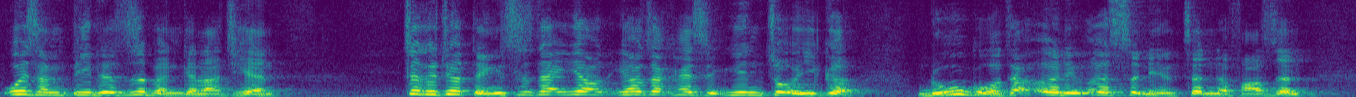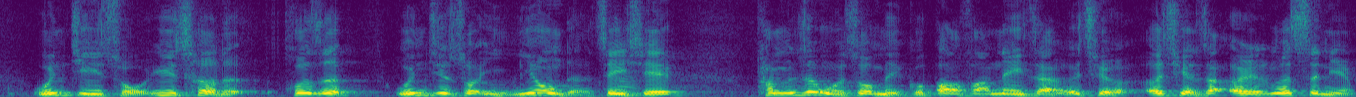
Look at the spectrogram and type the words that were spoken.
为什么逼的日本跟他签？这个就等于是在要要再开始运作一个，如果在二零二四年真的发生文集所预测的，或者文集所引用的这些。他们认为说美国爆发内战，而且而且在二零二四年，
